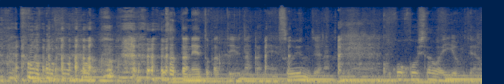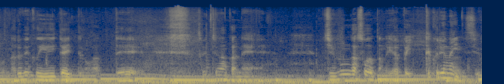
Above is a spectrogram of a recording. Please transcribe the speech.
よかったねとかっていうなんかねそういうんじゃなくてねここをこうした方がいいよみたいなのをなるべく言いたいっていうのがあってそれってなんかね自分がそうだったんだけどやっぱ言ってくれないんですよ。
